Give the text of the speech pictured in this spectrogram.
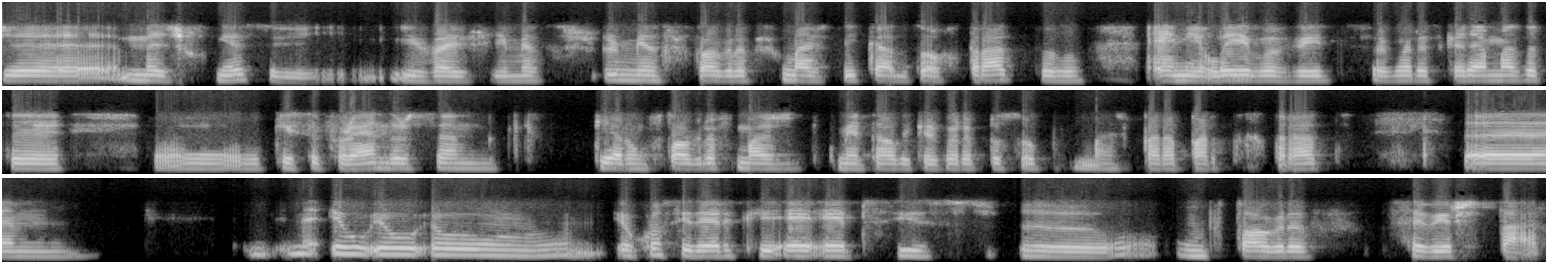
uh, mas reconheço e, e, vejo imensos, imensos fotógrafos mais dedicados ao retrato, Annie Leibovitz, agora se calhar mais até uh, Christopher Anderson, que, que, era um fotógrafo mais documental e que agora passou mais para a parte de retrato. Eu, eu, eu, eu considero que é, é preciso uh, um fotógrafo saber estar,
